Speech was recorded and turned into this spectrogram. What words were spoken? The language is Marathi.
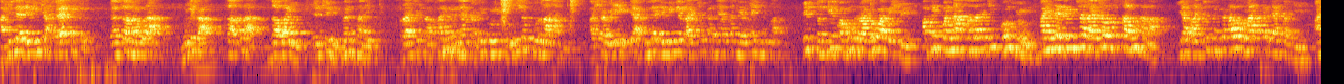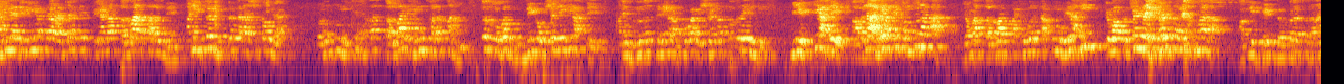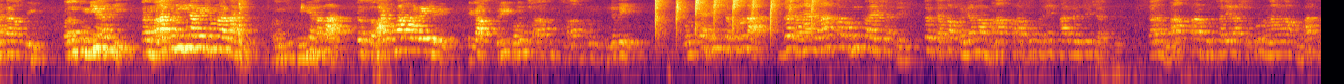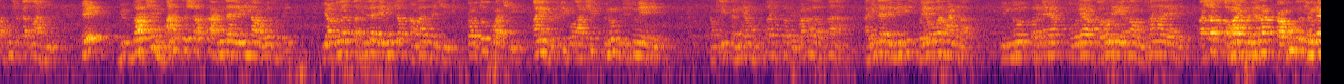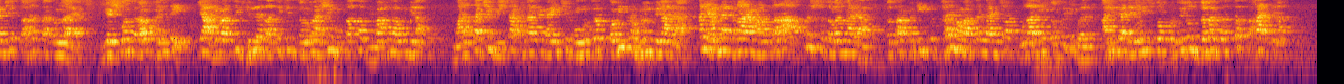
अहिल्या देवीच्या हयातीतच त्यांचा नवरा मुलगा सासरा जावाई यांचे निधन झाले. राज्य कारभार करण्यासाठी कोणी पुरुषच उरला नाही. अशा वेळी एकट्या अहिल्या देवीने राज्य करण्याचा निर्णय घेतला. ही संधी पाहून राघोबा पेशवे आपली पन्नास हजाराची फौज घेऊन अहिल्या देवीच्या राज्यावर चालून आला. या राज्य संकटावर मात करण्यासाठी अहिल्या देवीने आपल्या राज्यातील स्त्रियांना तलवार चालवणे आणि इतर युद्धकला शिकवल्या. परंतु नुसते हातात तलवार घेऊन चालत नाही तर सोबत बुद्धी कौशल्यही लागते. आणि म्हणूनच तिने राघोबा पेशवेला पत्र लिहिले. मी एकटी आहे आपला आहे असे समजू नका. जेव्हा तलवार पाठीवर टाकून उभी राही तेव्हा प्रचंड झड झाली तुम्हाला. आपली भेट लवकरच रणांगणात होईल. परंतु मी हल्ली तर मला कोणीही नावे ठेवणार नाही. परंतु तुम्ही हरला तर समाज तुम्हाला नावे ठेवेल एका स्त्री म्हणून पराभूत झाला म्हणून भिनवे कोणत्याही शत्रूला जर रणांगणात पराभूत करायची असेल तर त्याचा पहिल्यांदा मनात पराभूत करणे फार गरजेचे असते. कारण मनात पराभूत झालेला शत्रू रणांगणात उभाच राहू शकत नाही. हे युद्धाची मानसशास्त्र अहिल्या देवींना आवडत होते. यातूनच अहिल्या देवींच्या सामर्थ्याची कर्तृत्वाची आणि दृष्टिकोनाची चुनूक दिसून येते. आपली कन्या मुक्ता हिचा विवाह लावताना अहिल्या देवींनी स्वयंवर मांडला. इंदोर परगण्या चोऱ्या दरोडे यांना उठाणारे आहे अशा समाज प्रजांना काबूत ठेवण्याचे साहस दाखवणाऱ्या यशवंतराव खनसे या आदिवासी भिन्न जातीतील तरुणाशी मुक्ताचा विवाह लावून दिला. माणसाची विष्ठा खाणाऱ्या गायीचे गोमूत्र पवित्र म्हणून पिणाऱ्या आणि अन्न खाणाऱ्या माणसाला अस्पृश्य समजणाऱ्या तथाकथित धर्म मातंडांच्या पोलादी चौकटीवर आणि त्या देवीने स्वकृतीतून जबरदस्त प्रहार केला.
